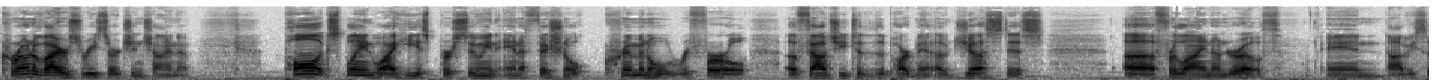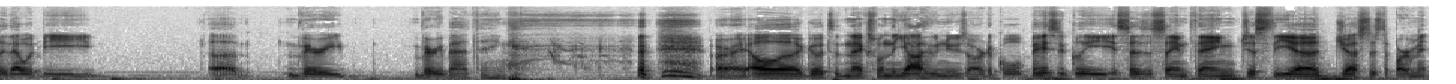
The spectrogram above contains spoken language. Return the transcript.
coronavirus research in China. Paul explained why he is pursuing an official criminal referral of Fauci to the Department of Justice uh, for lying under oath. And obviously, that would be a very, very bad thing. All right, I'll uh, go to the next one. The Yahoo News article. Basically, it says the same thing, just the uh, Justice Department.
